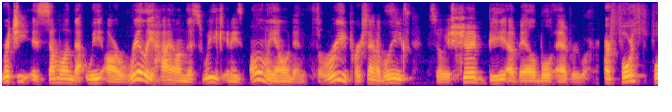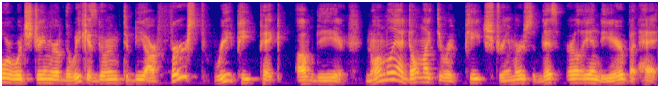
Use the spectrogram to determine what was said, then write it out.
Ritchie is someone that we are really high on this week, and he's only owned in 3% of leagues, so he should be available everywhere. Our fourth forward streamer of the week is going to be our first repeat pick of the year. Normally, I don't like to repeat streamers this early in the year, but hey,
